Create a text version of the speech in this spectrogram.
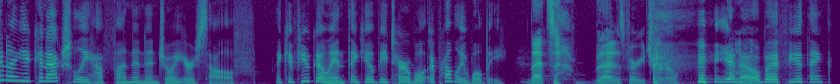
You know, you can actually have fun and enjoy yourself. Like if you go in thinking it'll be terrible, it probably will be. That's that is very true. you know, but if you think,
